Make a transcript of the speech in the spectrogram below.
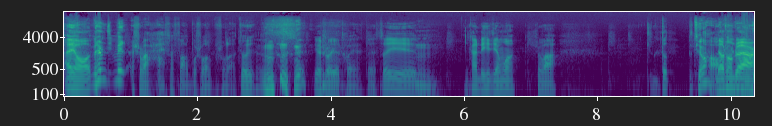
哎呦，为什么为是吧？哎，算算了，不说了，不说了，就越说越颓。对，所以、嗯你看这期节目是吧？都，挺好，聊成这样，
